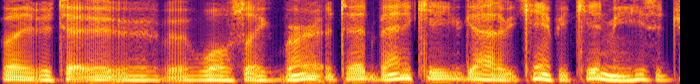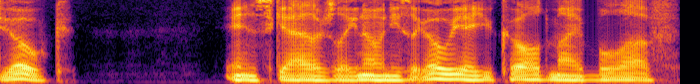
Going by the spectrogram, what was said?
But uh, Walt's like, Burn, Ted Beneke, you got to, you can't be kidding me. He's a joke. And Skyler's like, no. And he's like, oh, yeah, you called my bluff.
